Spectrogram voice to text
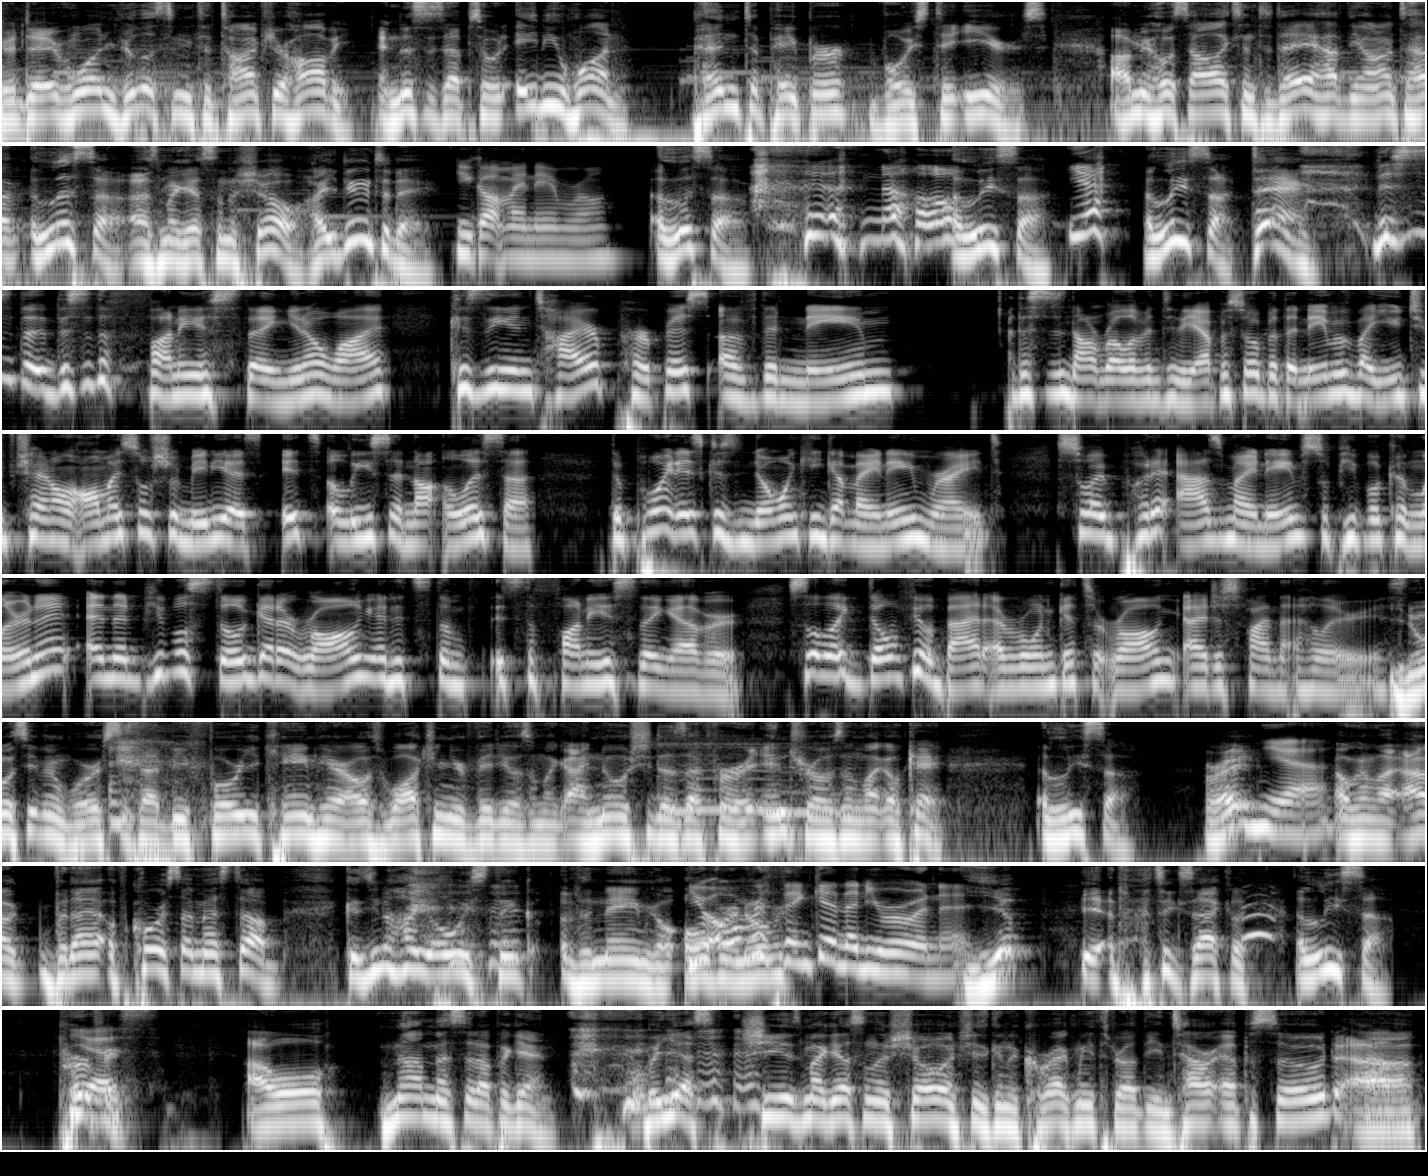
Good day, everyone. You're listening to Time for Your Hobby, and this is episode 81 Pen to Paper, Voice to Ears. I'm your host, Alex, and today I have the honor to have Alyssa as my guest on the show. How you doing today? You got my name wrong. Alyssa. no. Elisa. Yeah. Elisa. Dang. This is the this is the funniest thing. You know why? Because the entire purpose of the name this is not relevant to the episode, but the name of my YouTube channel, all my social media is it's Elisa, not Alyssa. The point is because no one can get my name right. So I put it as my name so people can learn it, and then people still get it wrong, and it's the it's the funniest thing ever. So like don't feel bad, everyone gets it wrong. I just find that hilarious. You know what's even worse is that before you came here, I was watching your videos. I'm like, I know she does that for her intros. I'm like, okay, Elisa. Right? Yeah. I'm like, I, but I, of course I messed up because you know how you always think of the name, go over you and over. You overthink it and then you ruin it. Yep. Yeah, that's exactly. Elisa. Perfect. Yes. I will not mess it up again. But yes, she is my guest on the show, and she's going to correct me throughout the entire episode. Uh,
